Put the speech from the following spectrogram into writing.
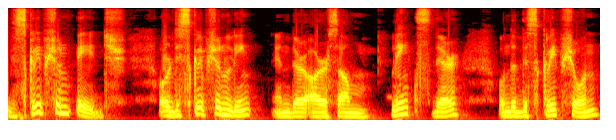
description page or description link and there are some links there on the description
